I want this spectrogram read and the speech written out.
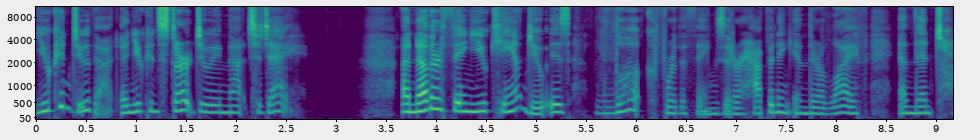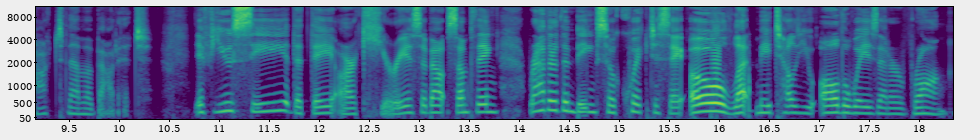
You can do that, and you can start doing that today. Another thing you can do is look for the things that are happening in their life and then talk to them about it. If you see that they are curious about something, rather than being so quick to say, Oh, let me tell you all the ways that are wrong,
